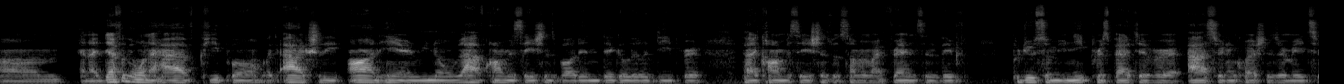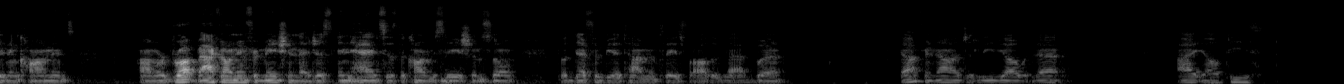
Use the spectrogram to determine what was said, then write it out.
Um, and I definitely want to have people like actually on here and you know we have conversations about it and dig a little deeper. I've had conversations with some of my friends and they've produced some unique perspective or ask certain questions or made certain comments um, or brought background information that just enhances the conversation. So there'll definitely be a time and place for all of that. But yeah, for now, I'll just leave y'all with that. All right, y'all. Peace.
